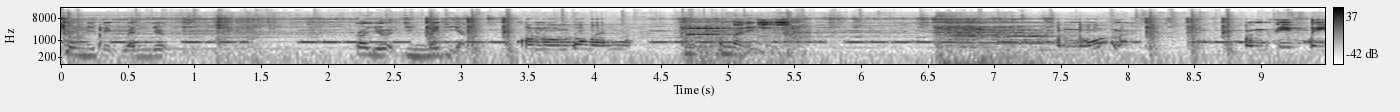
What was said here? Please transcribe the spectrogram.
ช่วงนี้เด็กแว้นเยอะ ก็เยอะจริงไม่เถียงคนนู้นก็แว้นคนไหนคน ที่ตี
